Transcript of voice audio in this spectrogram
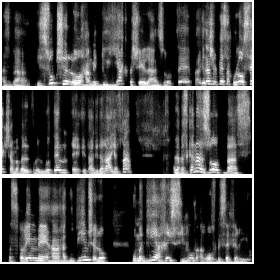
אז בעיסוק שלו המדויק בשאלה הזאת, אה, בהגדה של פסח הוא לא עוסק שם, אבל, אבל הוא נותן את ההגדרה היפה. על המסקנה הזאת, בספרים ההגותיים שלו, הוא מגיע אחרי סיבוב ארוך בספר איוב.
